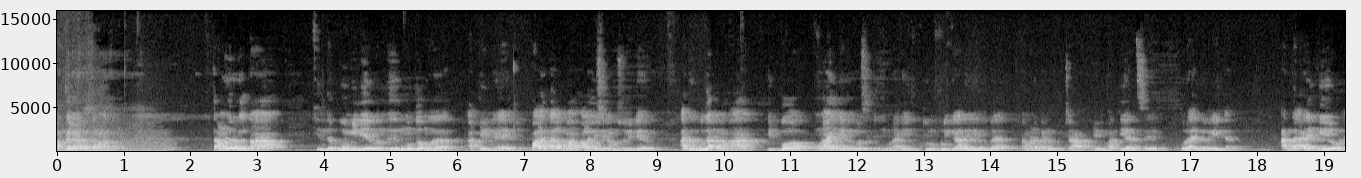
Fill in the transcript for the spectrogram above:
மக்கள் அனைவருக்கும் வணக்கம் தமிழர்கள் தான் இந்த பூமியிலேயே வந்து மூத்தவங்க அப்படின்னு பல காலமாக பல விஷயம் நம்ம சொல்லிகிட்டே இருக்கோம். அதுக்கு உதாரணமாக இப்போ மூணாயிரத்தி ஐநூறு வருஷத்துக்கு முன்னாடி துருப்பிடிக்காத இரும்பை தமிழர் கண்டுபிடிச்சா அப்படின்னு மத்திய அரசு ஒரு அறிக்கை வெளியிட்டார். அந்த அறிக்கையோட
